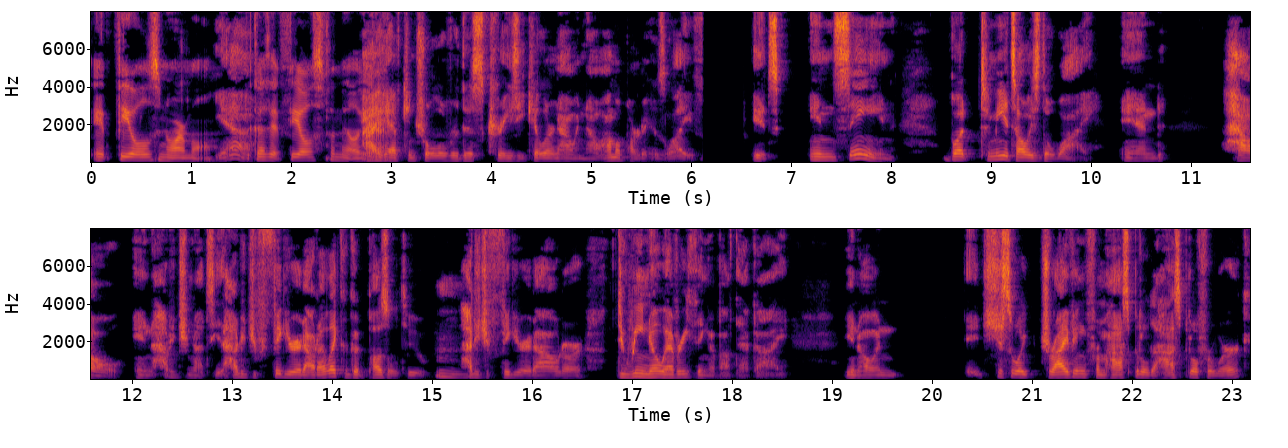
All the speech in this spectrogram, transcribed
it feels normal. Yeah. because it feels familiar. I have control over this crazy killer now, and now I'm a part of his life. It's insane. But to me, it's always the why and how, and how did you not see it? How did you figure it out? I like a good puzzle too. Mm. How did you figure it out? Or do we know everything about that guy? You know, and it's just like driving from hospital to hospital for work.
